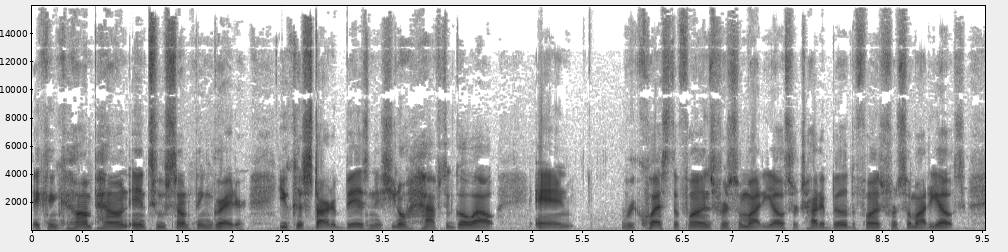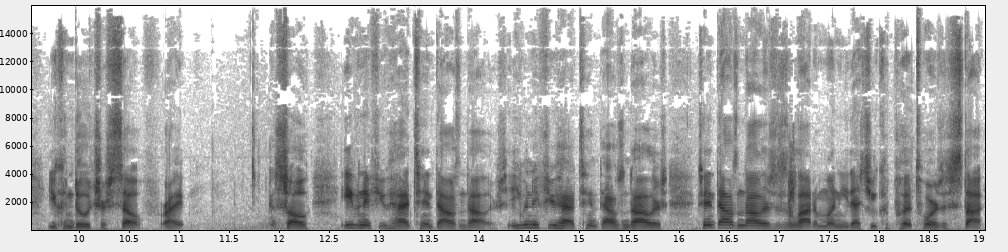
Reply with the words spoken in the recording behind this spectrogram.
it can compound into something greater. You could start a business. You don't have to go out and request the funds from somebody else or try to build the funds from somebody else. You can do it yourself right so even if you had $10,000, even if you had $10,000, $10,000 is a lot of money that you could put towards a stock,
